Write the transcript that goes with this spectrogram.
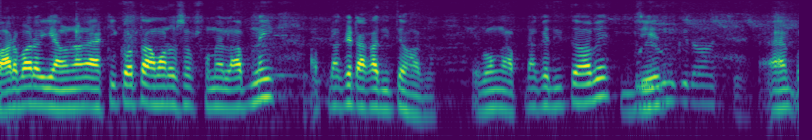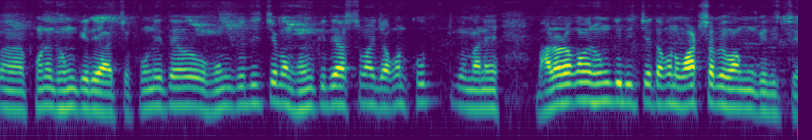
বারবার ওই আপনার একই কথা আমার ওসব শুনে লাভ নেই আপনাকে টাকা দিতে হবে এবং আপনাকে দিতে হবে যে হ্যাঁ, ফোনে ধমকি দেওয়া হচ্ছে। ফোনেতেও হুমকি দিচ্ছে এবং হুমকি দেওয়ার সময় যখন খুব মানে ভালো রকমের হুমকি দিচ্ছে তখন হোয়াটসঅ্যাপে হুমকি দিচ্ছে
